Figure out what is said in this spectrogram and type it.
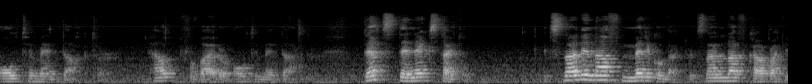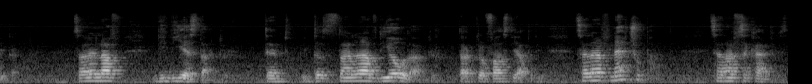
ultimate doctor. Health provider ultimate doctor. That's the next title. It's not enough medical doctor. It's not enough chiropractic doctor. It's not enough DDS doctor. Then it's not enough DO doctor, doctor of osteopathy. It's not enough naturopath. It's not enough psychiatrist.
